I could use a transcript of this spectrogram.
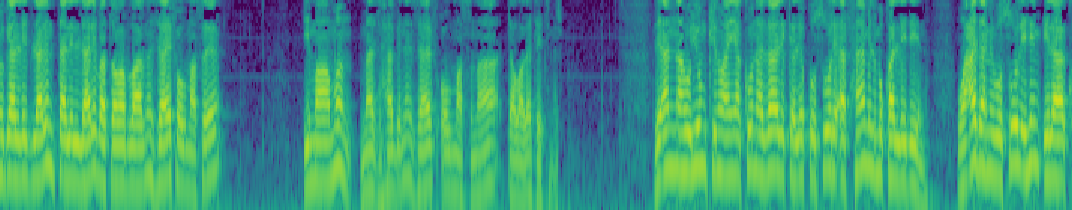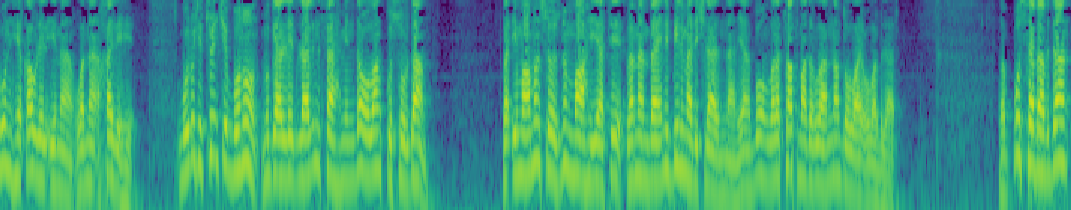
müqəllidlərin dəlilləri və cavablarının zəif olması imamın məzhəbinin zəif olmasına dəlalət etmir. Ləənnəhu yumkinu ən yəkuna zəlikə li qusuri əfhəmil müqəllidin adəmi vusulihim ilə kunhi qavlil imam və məxəzihi. Buyurur ki, çünki bunun müqəllidlərin fəhmində olan qüsurdan və imamın sözünün mahiyyəti və mənbəyini bilmədiklərindən, yəni bu onlara çatmadıqlarından dolayı ola bilər. Və bu səbəbdən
